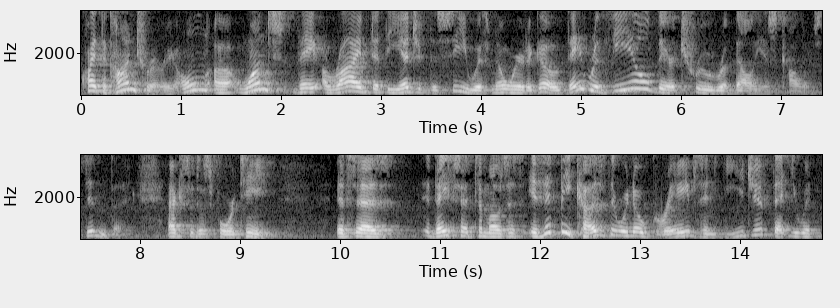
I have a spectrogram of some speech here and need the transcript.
quite the contrary. Uh, once they arrived at the edge of the sea with nowhere to go, they revealed their true rebellious colors, didn't they? Exodus 14. It says, They said to Moses, Is it because there were no graves in Egypt that you, would,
